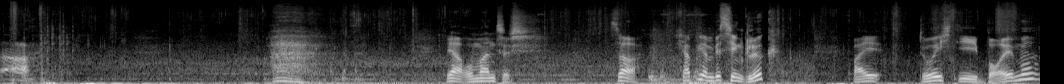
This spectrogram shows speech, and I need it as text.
Ah. Ja, romantisch. So, ich habe hier ein bisschen Glück, weil durch die Bäume,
